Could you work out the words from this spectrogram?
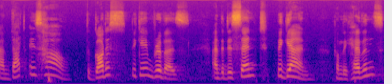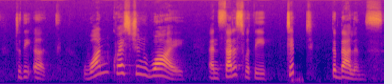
And that is how the goddess became rivers, and the descent began from the heavens to the earth. One question why, and Saraswati tipped the balance.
